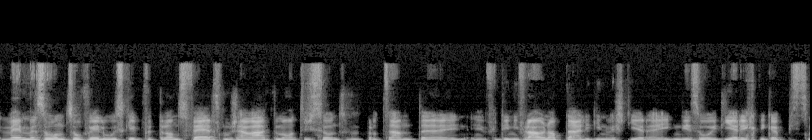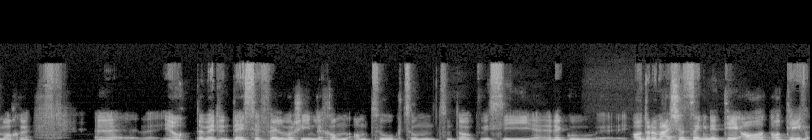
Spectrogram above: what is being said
wenn man so und so viel ausgibt für Transfers, musst du auch automatisch so und so viel Prozent äh, für deine Frauenabteilung investieren, irgendwie so in die Richtung etwas zu machen. Äh, ja, da dann die SFL wahrscheinlich am, am Zug, zum, zum Tag gewisse äh, Regul... Oder weißt du, dass irgendwie T A, A, TV...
